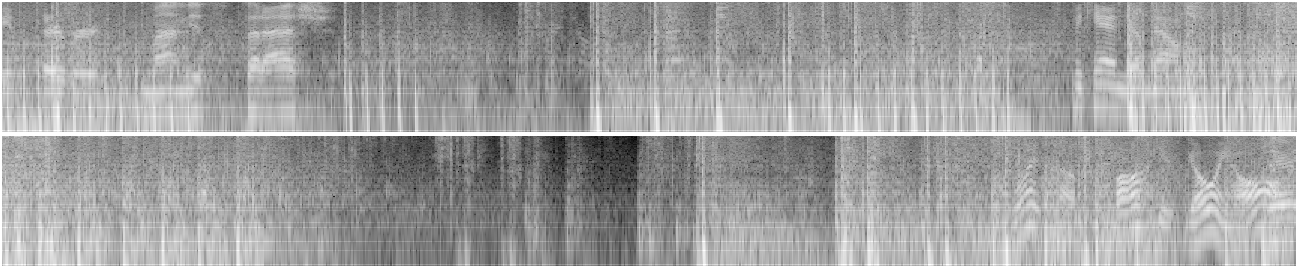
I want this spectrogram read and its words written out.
be the server. Man, it's trash. If you can, jump down. What the fuck is going on? There,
